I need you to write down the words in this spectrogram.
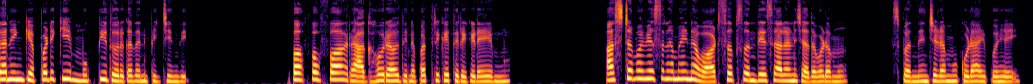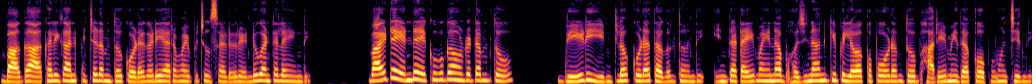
తనింకెప్పటికీ ముక్తి దొరకదనిపించింది. ఫఫఫ రాఘవరావు దినపత్రిక తిరగడేయము. అష్టమవ్యసనమైన వాట్సప్ వాట్సాప్ సందేశాలను చదవడము స్పందించడము కూడా అయిపోయాయి. బాగా ఆకలిగా అనిపించడంతో కొడగడియారం వైపు చూశాడు. రెండు గంటలయింది. బయట ఎండ ఎక్కువగా ఉండటంతో వేడి ఇంట్లో కూడా తగులుతోంది. ఇంత టైం అయినా భోజనానికి పిలవకపోవడంతో భార్య మీద కోపం వచ్చింది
